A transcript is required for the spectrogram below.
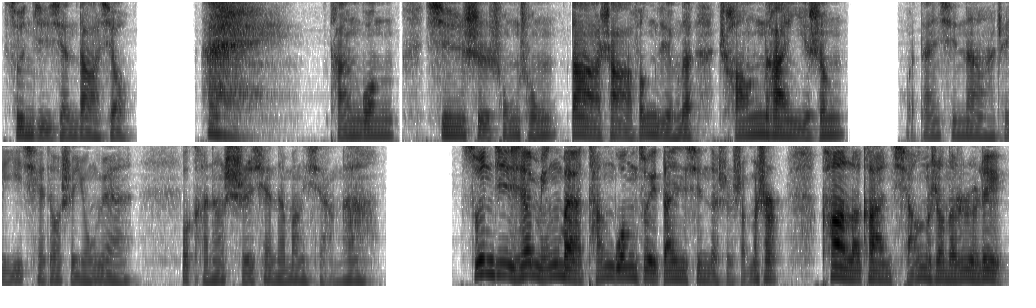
孙继贤大笑。哎，谭光心事重重，大煞风景的长叹一声。我担心呐，这一切都是永远不可能实现的梦想啊！孙继先明白谭光最担心的是什么事儿，看了看墙上的日历，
